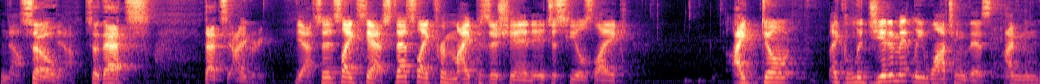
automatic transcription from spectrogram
No. So Yeah. so that's that's I agree. Yeah, so it's like yeah, so that's like from my position, it just feels like I don't like legitimately watching this. I'm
